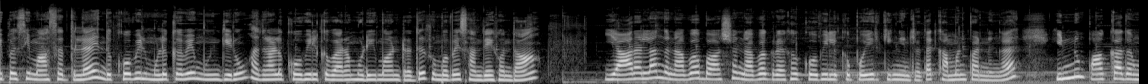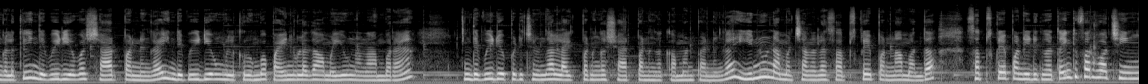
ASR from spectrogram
ஐப்பசி மாதத்தில் இந்த கோவில் முழுக்கவே முங்கிரும். அதனால் கோவிலுக்கு வர முடியுமான்றது ரொம்பவே சந்தேகம்தான். யாரெல்லாம் இந்த நவபாஷ நவகிரக கோவிலுக்கு போயிருக்கீங்கன்றதை கமெண்ட் பண்ணுங்கள் இன்னும் பார்க்காதவங்களுக்கு இந்த வீடியோவை ஷேர் பண்ணுங்கள் இந்த வீடியோ உங்களுக்கு ரொம்ப பயனுள்ளதாக அமையும் நான் நம்புகிறேன் இந்த வீடியோ பிடிச்சிருந்தால் லைக் பண்ணுங்கள் ஷேர் பண்ணுங்கள் கமெண்ட் பண்ணுங்கள் இன்னும் நம்ம சேனலை சப்ஸ்கிரைப் பண்ணாமல் வந்தால் சப்ஸ்கிரைப் பண்ணிவிடுங்க தேங்க்யூ ஃபார் வாட்சிங்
